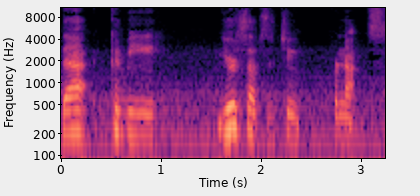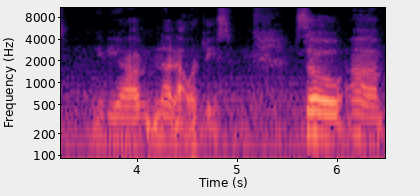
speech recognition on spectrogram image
That could be your substitute for nuts if you have nut allergies. So, um,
